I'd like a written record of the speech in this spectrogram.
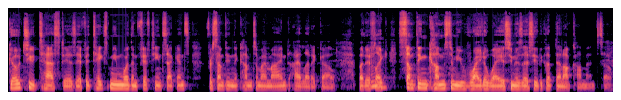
go to test is if it takes me more than 15 seconds for something to come to my mind, I let it go. But if like something comes to me right away as soon as I see the clip, then I'll comment. So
